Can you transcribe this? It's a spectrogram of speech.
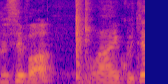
Je sais pas. Bah, On va écouter.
